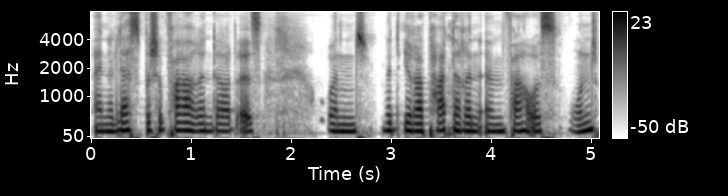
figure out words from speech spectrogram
eine lesbische Pfarrerin dort ist und mit ihrer Partnerin im Pfarrhaus wohnt.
